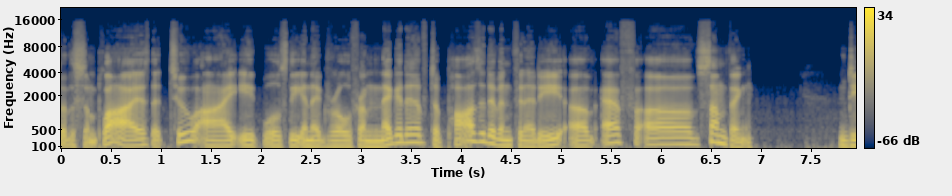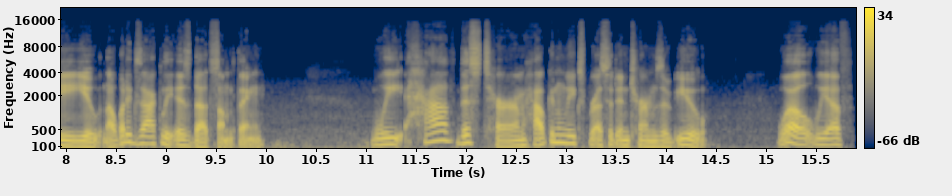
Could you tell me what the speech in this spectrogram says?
So this implies that 2i equals the integral from negative to positive infinity of f of something du. Now, what exactly is that something? We have this term. How can we express it in terms of u? Well, we have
